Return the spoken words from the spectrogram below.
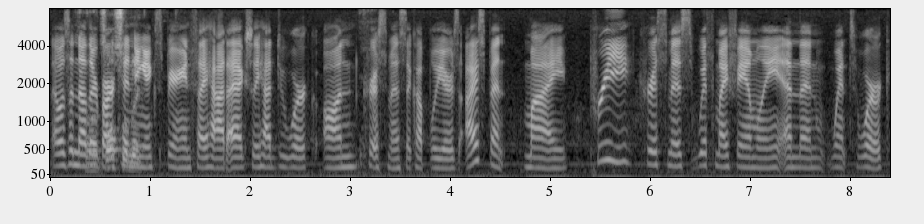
That was another Well, bartending the- experience I had. I actually had to work on Christmas a couple years. I spent my pre-Christmas with my family and then went to work.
